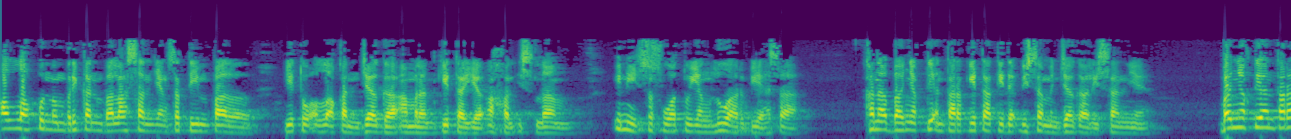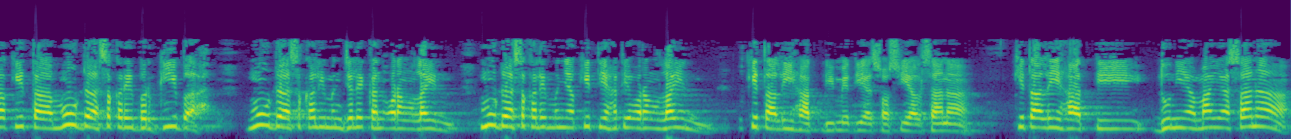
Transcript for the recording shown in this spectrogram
Allah pun memberikan balasan yang setimpal. Itu Allah akan jaga amalan kita ya akhal Islam. Ini sesuatu yang luar biasa. Karena banyak di antara kita tidak bisa menjaga lisannya. Banyak di antara kita mudah sekali bergibah, mudah sekali menjelekkan orang lain, mudah sekali menyakiti hati orang lain. Kita lihat di media sosial sana, kita lihat di dunia maya sana,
